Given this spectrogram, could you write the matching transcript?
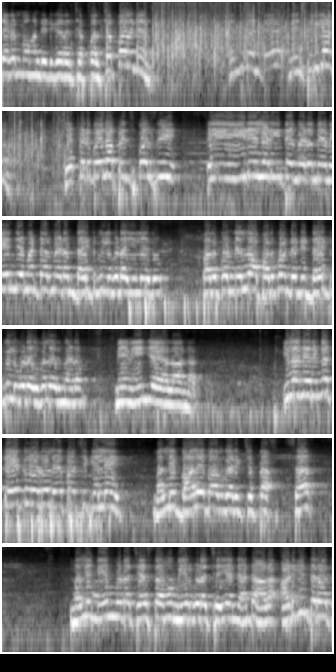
జగన్మోహన్ రెడ్డి గారు అని చెప్పాలి. చెప్పాలి నేను. ఎందుకంటే నేను తిరిగాను. ఎక్కడ పోయినా ప్రిన్సిపల్స్ ఈ ఈడీలను అడిగితే మేడం మేము ఏం చేయమంటారు మేడం? డైట్ బిల్లు కూడా ఇవ్వలేదు పదకొండు నెలలు ఆ పదకొండు రెడ్డి డైట్ బిల్లు కూడా ఇవ్వలేదు మేడం. మేము ఏం చేయాలా? అన్నారు. ఇలా నేను ఇంకా టేకులోడు లేపాక్షికి వెళ్ళి మళ్ళీ బాలయ్య బాబు గారికి చెప్పా సార్ మళ్ళీ మేము కూడా చేస్తాము మీరు కూడా చెయ్యండి. అంటే అడ అడిగిన తర్వాత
